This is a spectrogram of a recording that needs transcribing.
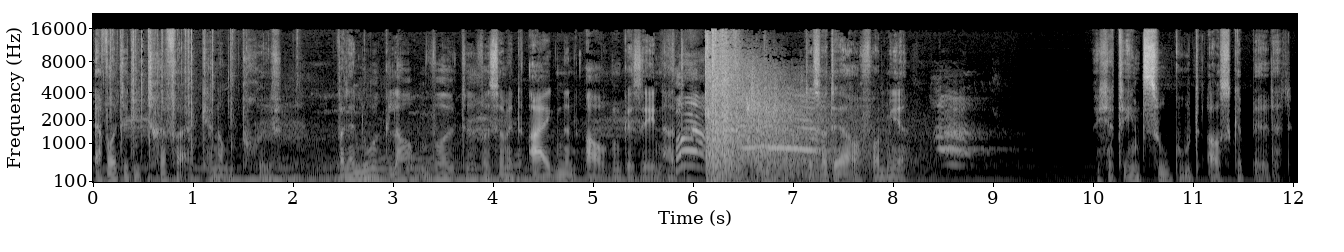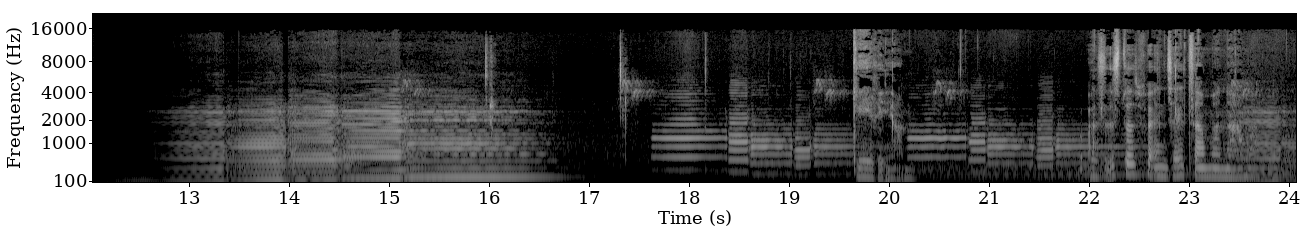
Er wollte die Treffererkennung prüfen, weil er nur glauben wollte, was er mit eigenen Augen gesehen hatte. Das hatte er auch von mir. Ich hatte ihn zu gut ausgebildet. Gerion. Was ist das für ein seltsamer Name?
